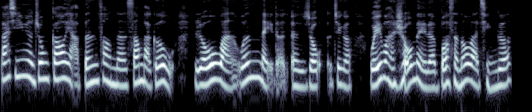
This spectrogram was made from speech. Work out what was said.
巴西音乐中高雅奔放的桑巴歌舞，柔婉温美的呃柔这个委婉柔美的波萨诺瓦情歌，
